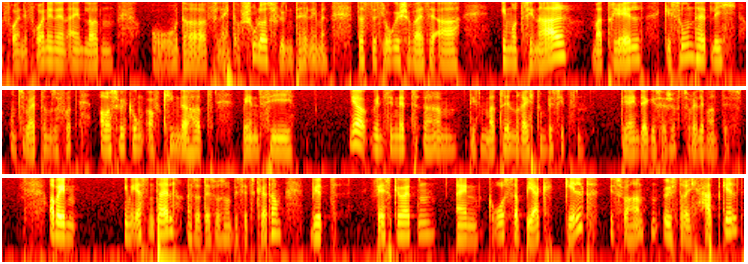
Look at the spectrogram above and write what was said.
Freunde, Freundinnen einladen oder vielleicht auf Schulausflügen teilnehmen, dass das logischerweise auch emotional, materiell, gesundheitlich und so weiter und so fort Auswirkungen auf Kinder hat, wenn sie, ja, wenn sie nicht ähm, diesen materiellen Reichtum besitzen, der in der Gesellschaft so relevant ist. Aber eben im ersten Teil, also das, was wir bis jetzt gehört haben, wird festgehalten, ein großer Berg Geld ist vorhanden, Österreich hat Geld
